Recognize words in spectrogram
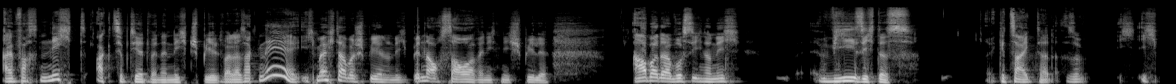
einfach nicht akzeptiert, wenn er nicht spielt, weil er sagt, nee, ich möchte aber spielen und ich bin auch sauer, wenn ich nicht spiele. Aber da wusste ich noch nicht, wie sich das gezeigt hat. Also ich, ich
